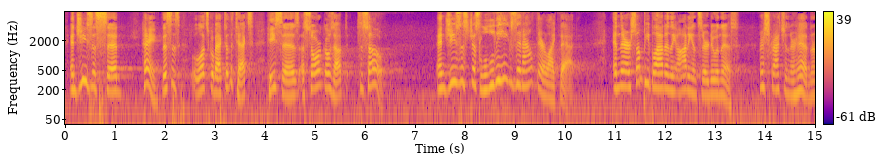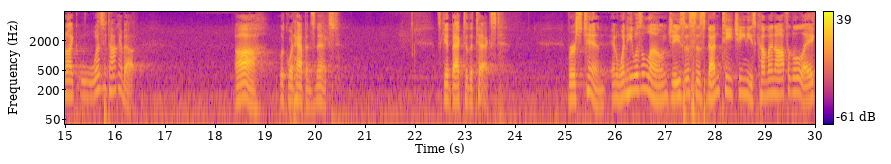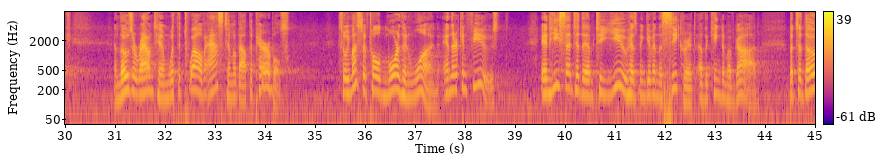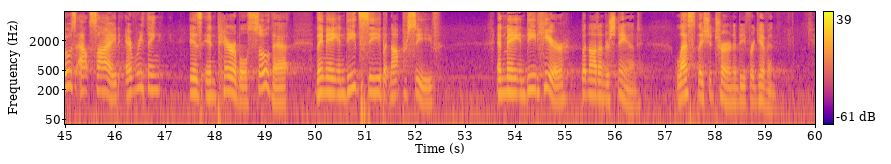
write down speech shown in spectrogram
And Jesus said, Hey, this is, let's go back to the text. He says, A sower goes out to sow. And Jesus just leaves it out there like that. And there are some people out in the audience that are doing this. They're scratching their head and they're like, what's he talking about? Ah, look what happens next. Let's get back to the text. Verse 10 And when he was alone, Jesus is done teaching. He's coming off of the lake. And those around him with the twelve asked him about the parables. So he must have told more than one, and they're confused. And he said to them, To you has been given the secret of the kingdom of God. But to those outside, everything is in parables, so that they may indeed see but not perceive, and may indeed hear but not understand, lest they should turn and be forgiven.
